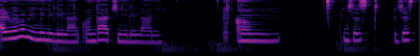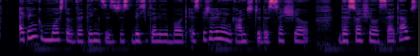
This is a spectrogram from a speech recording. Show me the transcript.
I remember mimi nililan on that nililan um just just I think most of the things is just basically about, especially when it comes to the social, the social setups,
